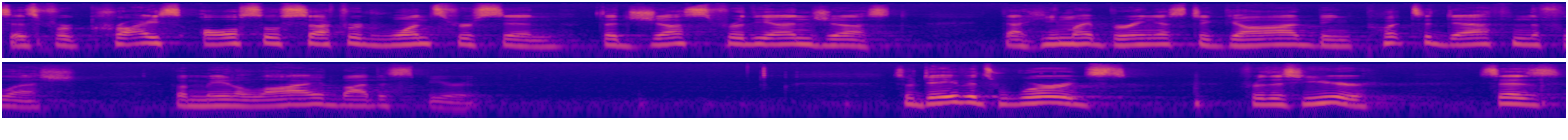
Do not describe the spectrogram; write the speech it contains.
says, For Christ also suffered once for sin, the just for the unjust, that he might bring us to God, being put to death in the flesh, but made alive by the Spirit. So David's words for this year says,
